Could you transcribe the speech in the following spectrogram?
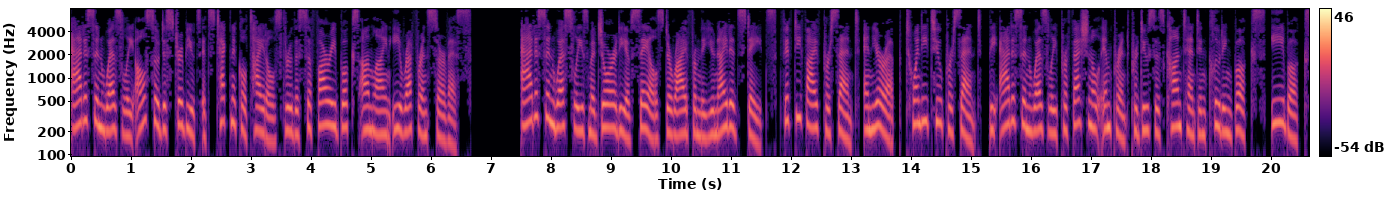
Addison Wesley also distributes its technical titles through the Safari Books online e-reference service. Addison Wesley's majority of sales derive from the United States 55% and Europe 22%. The Addison Wesley professional imprint produces content including books, e-books,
